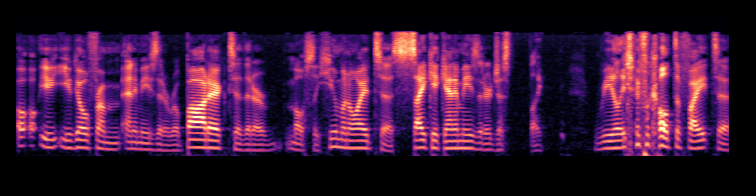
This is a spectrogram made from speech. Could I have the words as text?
oh, you you go from enemies that are robotic to that are mostly humanoid to psychic enemies that are just like really difficult to fight to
